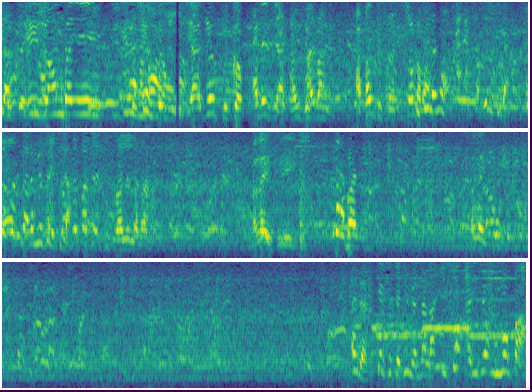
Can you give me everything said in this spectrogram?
là. Ils ont envoyé une. Il y a deux pick-up. Allez-y, avec des freins. À base de freins. Ils sont là-bas. là, non. À la station ici, là. La maison ici, là. passer ici pour aller là-bas. Voilà, il est. Là-bas. Allez, qu'est-ce que je te dis maintenant, là? Ils sont arrivés ou non pas?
